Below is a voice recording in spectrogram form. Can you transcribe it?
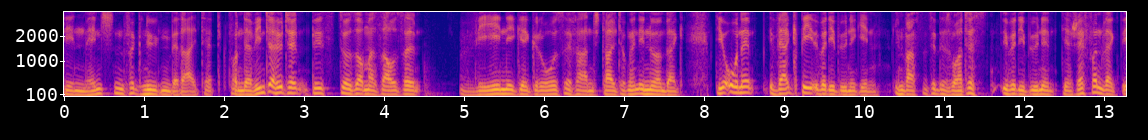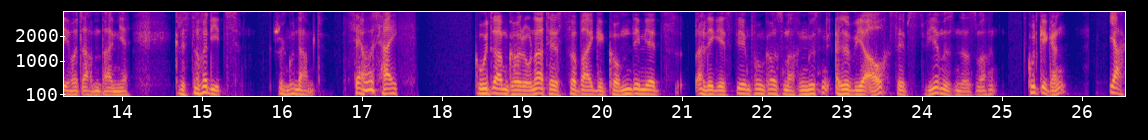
den Menschen Vergnügen bereitet. Von der Winterhütte bis zur Sommersause wenige große Veranstaltungen in Nürnberg, die ohne Werk B über die Bühne gehen. Im wahrsten Sinne des Wortes über die Bühne. Der Chef von Werk B heute Abend bei mir, Christopher Dietz. Schönen guten Abend. Servus, hi. Gut am Corona-Test vorbeigekommen, den jetzt alle Gäste im Funkhaus machen müssen. Also wir auch, selbst wir müssen das machen. Gut gegangen? Ja,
